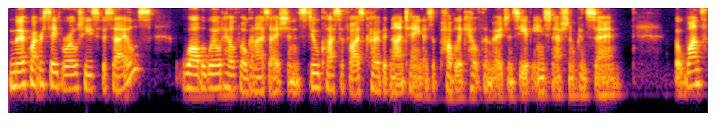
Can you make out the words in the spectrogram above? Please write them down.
Merck won't receive royalties for sales, while the World Health Organization still classifies COVID 19 as a public health emergency of international concern. But once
